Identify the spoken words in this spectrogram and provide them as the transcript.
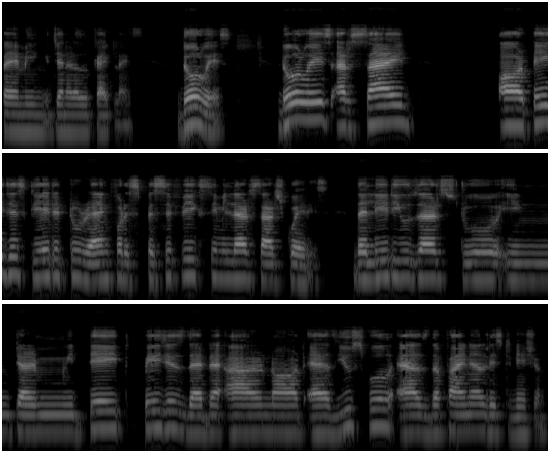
sampling general guidelines. Doorways. Doorways are side or pages created to rank for specific similar search queries. They lead users to intermediate pages that are not as useful as the final destination.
